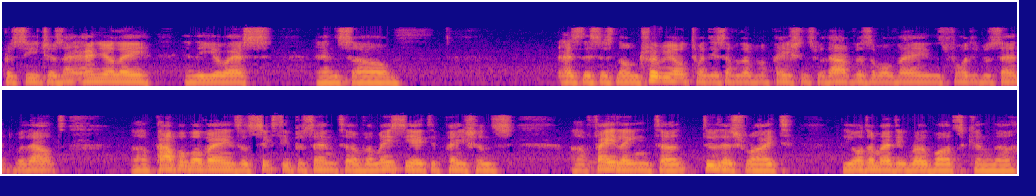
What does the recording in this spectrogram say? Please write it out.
procedures annually in the US. And so, as this is non-trivial, 27 of patients without visible veins, 40% without uh, palpable veins, and 60% of emaciated patients uh, failing to do this right, the automatic robots can uh,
